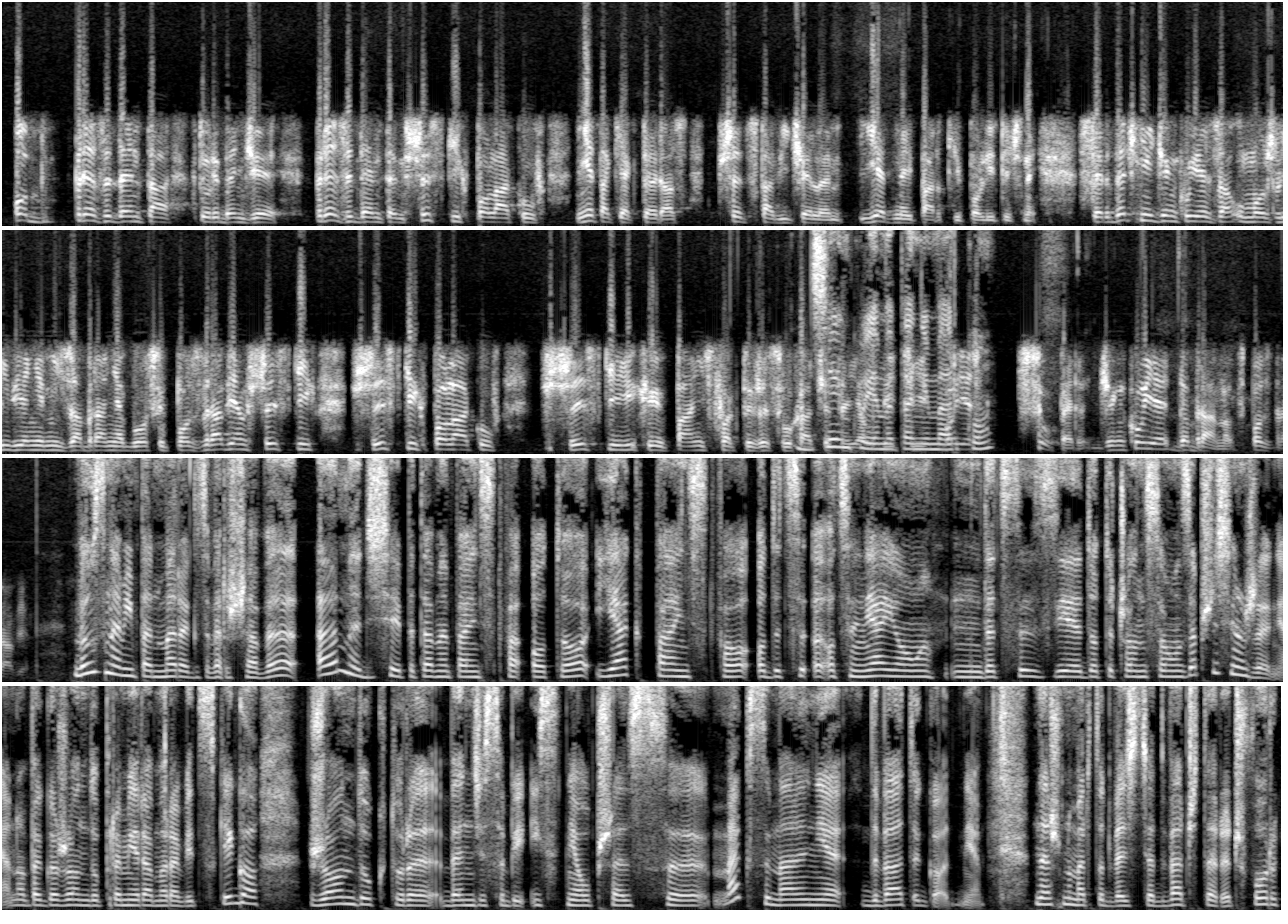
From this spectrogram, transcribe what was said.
od prezydenta, który będzie prezydentem wszystkich Polaków, nie tak jak teraz przedstawicielem jednej partii politycznej. Serdecznie dziękuję za umożliwienie mi zabrania głosu. Pozdrawiam wszystkich, wszystkich Polaków, wszystkich Państwa, którzy słuchacie tej Dziękujemy, audycji, panie Marku. Super, dziękuję, dobranoc, pozdrawiam. Był z nami pan Marek z Warszawy, a my dzisiaj pytamy Państwa o to, jak Państwo oceniają mm, decyzję dotyczącą zaprzysiężenia nowego rządu premiera Morawieckiego, rządu, który będzie sobie istniał przez y, maksymalnie dwa tygodnie. Nasz numer to 22 44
